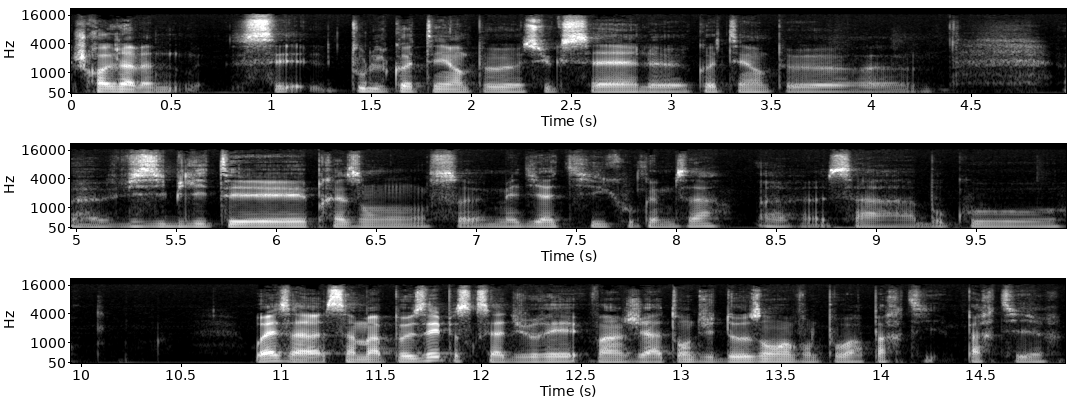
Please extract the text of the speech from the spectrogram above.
Je crois que j'avais tout le côté un peu succès, le côté un peu... Euh, euh, visibilité, présence médiatique ou comme ça, ça a beaucoup. Ouais, ça m'a pesé parce que ça a duré. Enfin, j'ai attendu deux ans avant de pouvoir partir.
